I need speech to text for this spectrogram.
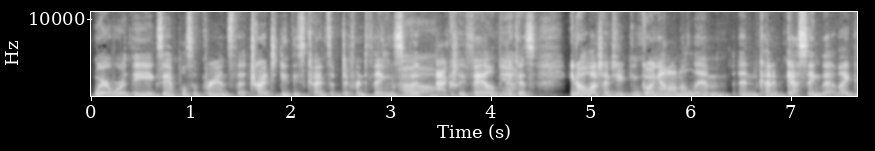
where were the examples of brands that tried to do these kinds of different things but oh. actually failed yeah. because you know a lot of times you're going out on a limb and kind of guessing that like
